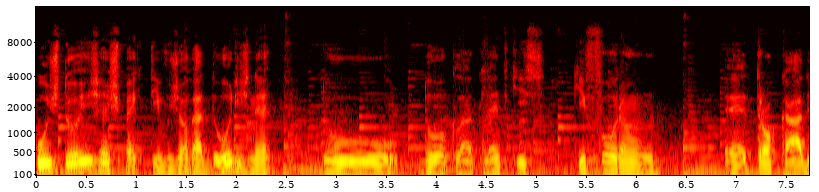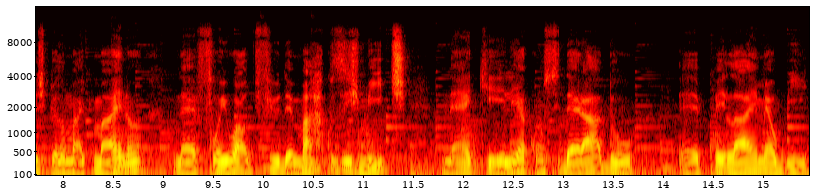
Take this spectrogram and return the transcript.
Os dois respectivos jogadores, né, do, do Oakland Athletics que foram é, trocados pelo Mike Minor, né, foi o outfielder Marcus Smith, né, que ele é considerado é, pela MLB,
